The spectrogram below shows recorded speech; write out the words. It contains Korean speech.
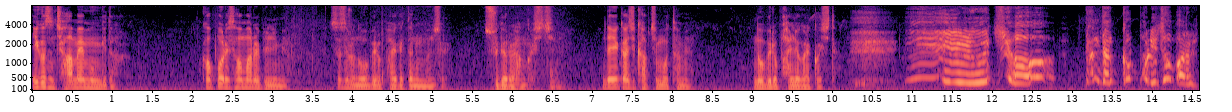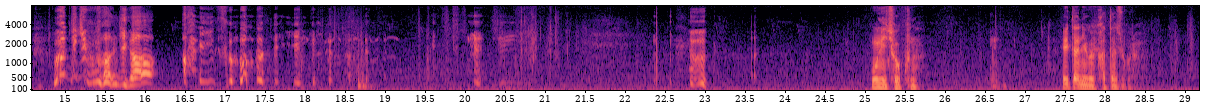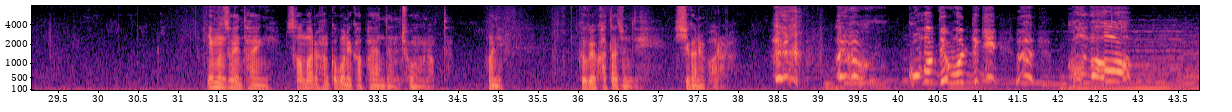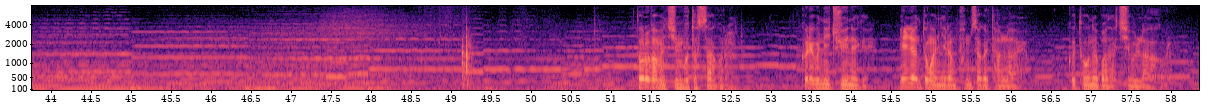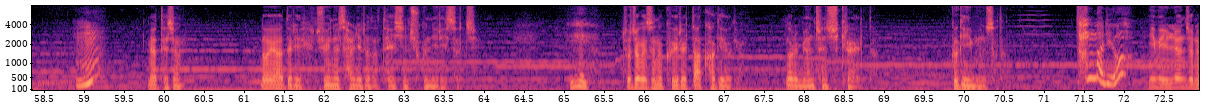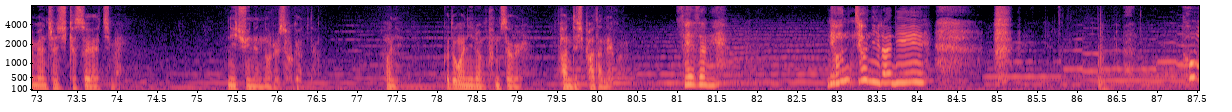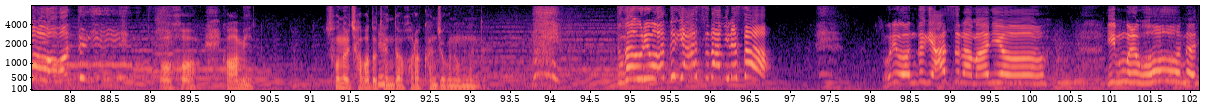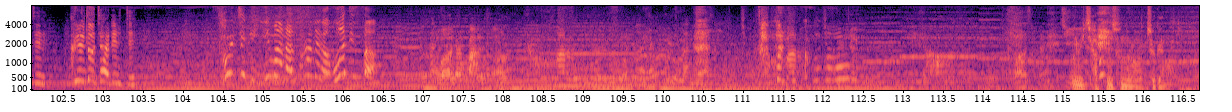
이것은 자매 문기다. 겉벌이 서마를 빌리며 스스로 노비로 팔겠다는 문서에 수교를 한 것이지. 내일까지 갚지 못하면 노비로 팔려갈 것이다. 이를 어찌여 당장 겉벌이 소마를 어떻게 구하냐 아이고 운이 좋구나. 일단 이걸 갖다 주거라. 이 문서엔 다행히 서마를 한꺼번에 갚아야 한다는 조항은 없다. 아니, 그걸 갖다 준 뒤 시간을 벌어라. 고맙네 원득이 어, 고마워 돌아가면 짐부터 싸거라. 그리고 네 주인에게 1년 동안 일한 품삯을 달라 하여 그 돈을 받아 집을 나가거라. 응? 몇 해 전 너의 아들이 주인을 살리려다 대신 죽은 일이 있었지. 예. 조정에서는 그 일을 딱하게 여겨 너를 면천시키라 했다. 그게 이 문서다. 정말이요? 이미 1년 전에 면천시켰어야 했지만 네 주인은 너를 속였다. 아니, 그동안 일한 품삯을 반드시 받아내거라. 세상에 면천이라니 고마워 원등이 어허, 감히 손을 잡아도 된다 허락한 적은 없는데. 누가 우리 원등이 아스남이랬어? 우리 원등이 아스남 아니여. 인물 훤하지 글도 잘 읽지. 솔직히 이만한 사내가 어딨어? 정말 고마워. 이미 잡힌 손으로 어쩌겠느냐.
